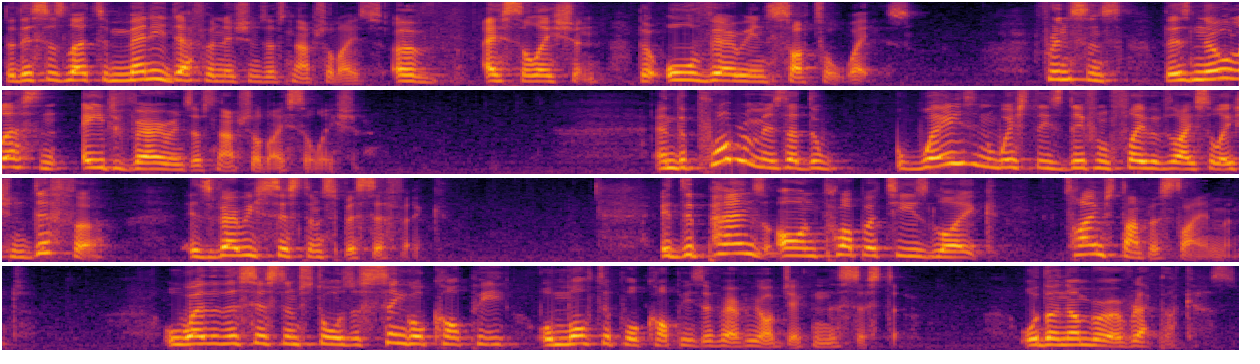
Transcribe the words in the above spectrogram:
that this has led to many definitions of snapshot of isolation that all vary in subtle ways. For instance, there's no less than eight variants of snapshot isolation. And the problem is that the ways in which these different flavors of isolation differ is very system specific. It depends on properties like timestamp assignment, or whether the system stores a single copy or multiple copies of every object in the system, or the number of replicas.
